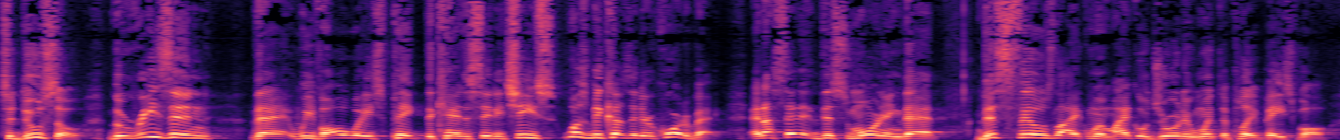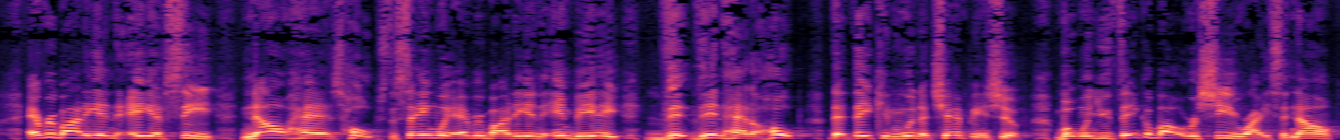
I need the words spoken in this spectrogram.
to do so? The reason that we've always picked the Kansas City Chiefs was because of their quarterback. And I said it this morning that this feels like when Michael Jordan went to play baseball. Everybody in the AFC now has hopes, the same way everybody in the NBA th- then had a hope that they can win a championship. But when you think about Rashee Rice and now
